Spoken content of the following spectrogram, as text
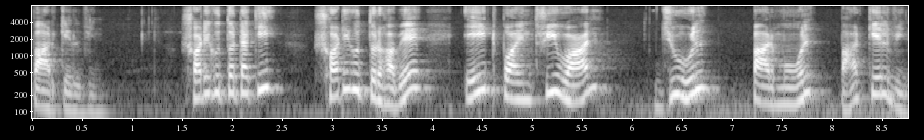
per kelvin সঠিক উত্তরটা কি? সঠিক উত্তর হবে eight point three one joule per mole per kelvin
